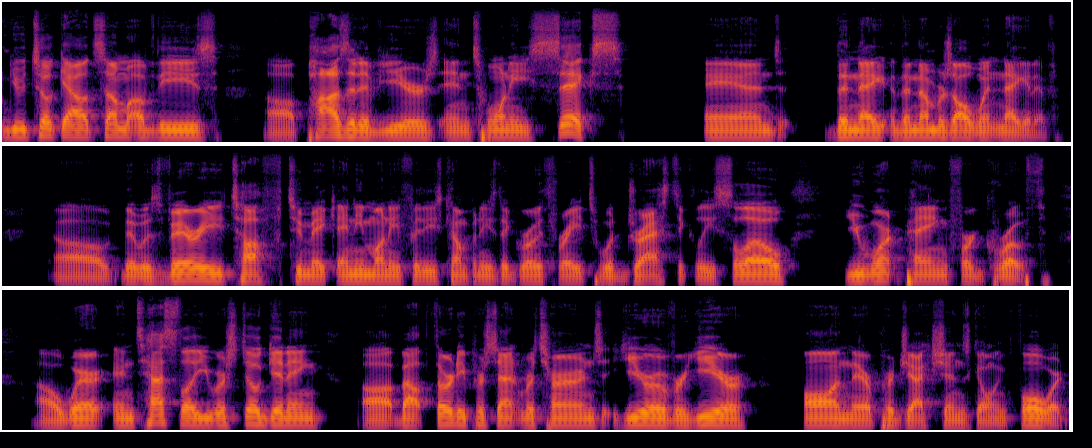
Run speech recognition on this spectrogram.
you took out some of these uh, positive years in 26 and the neg- the numbers all went negative. Uh, it was very tough to make any money for these companies. The growth rates would drastically slow. You weren't paying for growth. Uh, where in Tesla, you were still getting uh, about 30% returns year over year on their projections going forward.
